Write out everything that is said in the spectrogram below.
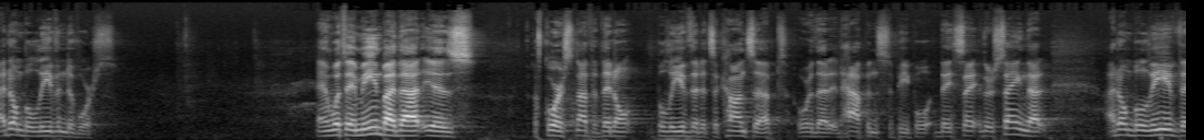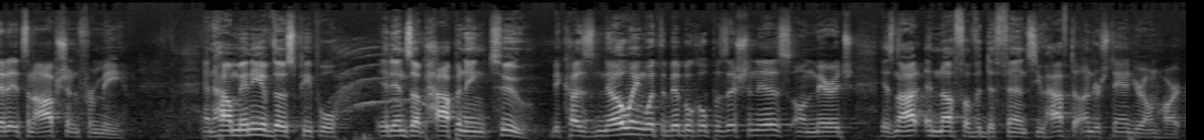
I don't believe in divorce. And what they mean by that is, of course, not that they don't believe that it's a concept or that it happens to people. They say, they're saying that I don't believe that it's an option for me. And how many of those people it ends up happening to. Because knowing what the biblical position is on marriage is not enough of a defense. You have to understand your own heart.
